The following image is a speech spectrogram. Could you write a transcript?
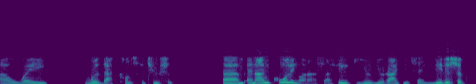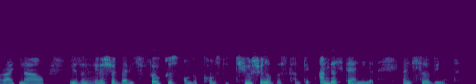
our way with that Constitution. Um, and I'm calling on us. I think you, you're right in saying leadership right now is a leadership that is focused on the Constitution of this country, understanding it and serving it.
